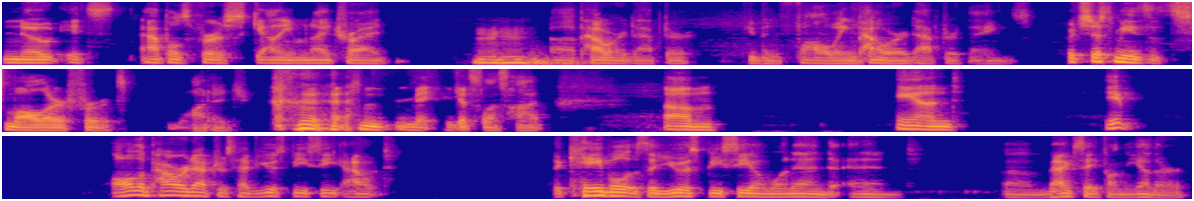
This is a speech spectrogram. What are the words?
note, it's Apple's first gallium nitride hmm uh, power adapter. If you've been following power adapter things, which just means it's smaller for its wattage and it gets less hot. Um, and it, all the power adapters have USB C out. The cable is a USB C on one end and um, MagSafe on the other,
